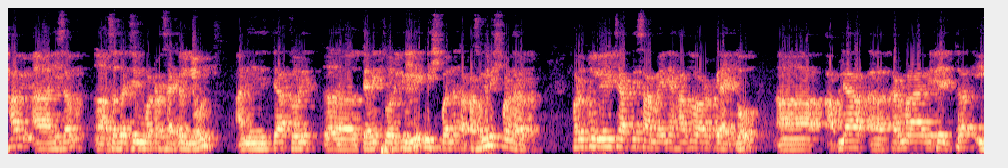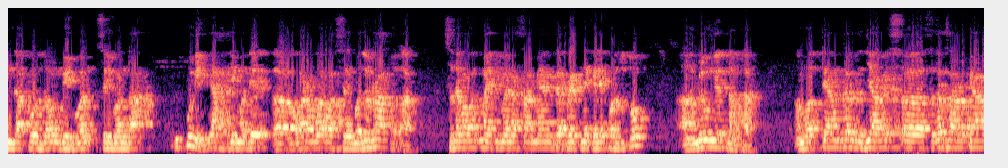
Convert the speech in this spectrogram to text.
हा अं, इसम सदरची मोटरसायकल घेऊन आणि त्या चोरीत त्याने चोरी केली निष्पन्न तपासून निष्पन्न झालं. परंतु गेली चार ते सहा महिने हा जो आरोपी आहे तो आपल्या अं, व्यतिरिक्त इंदापूर दौंड भिगवण श्रीगोंदा पुणे या हद्दीमध्ये वारंवार वास्तव्य बदलून राहत होता. सदरबाबत माहिती मिळण्यास आम्ही अनेकदा प्रयत्न केले परंतु तो मिळून येत नव्हता. मग त्यानंतर ज्यावेळेस सदरचा आरोपी हा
